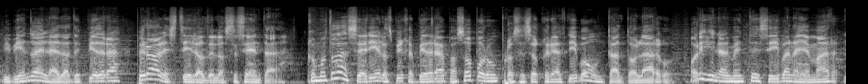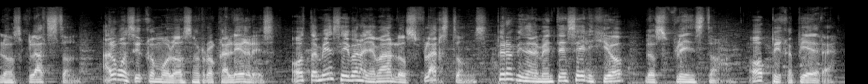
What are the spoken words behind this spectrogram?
viviendo en la Edad de Piedra, pero al estilo de los 60. Como toda serie, Los Picapiedra pasó por un proceso creativo un tanto largo. Originalmente se iban a llamar los Gladstone, algo así como los Rocalegres, o también se iban a llamar los Flagstones, pero finalmente se eligió los Flintstone, o Picapiedra.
